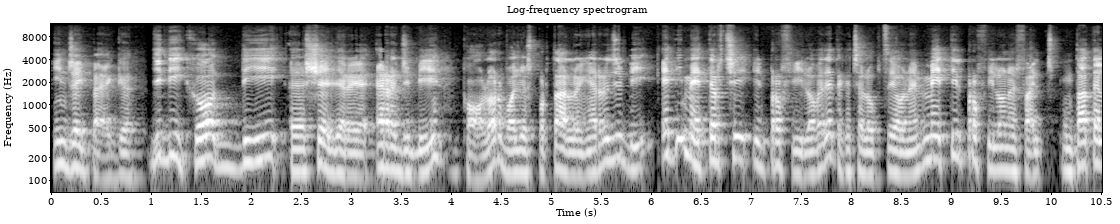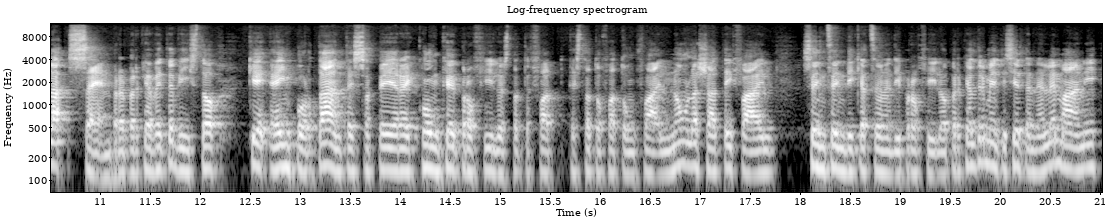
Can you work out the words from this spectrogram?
in JPEG, gli dico di eh, scegliere RGB, color, voglio esportarlo in RGB e di metterci il profilo. Vedete che c'è l'opzione metti il profilo nel file, spuntatela sempre perché avete visto che è importante sapere con che profilo è fatto, è stato fatto un file, non lasciate i file senza indicazione di profilo, perché altrimenti siete nelle mani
